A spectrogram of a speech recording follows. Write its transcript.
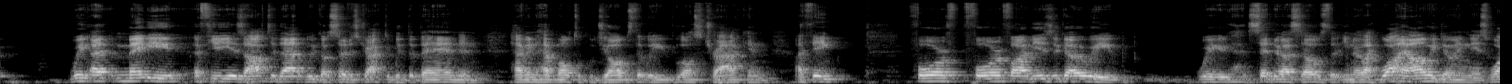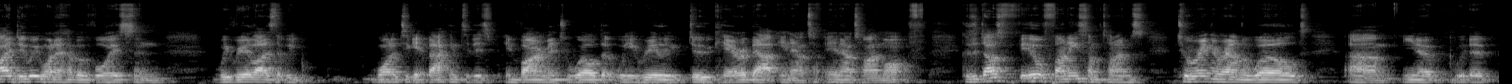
we uh, maybe a few years after that, we got so distracted with the band and having to have multiple jobs that we lost track. And I think four four or five years ago, we we said to ourselves that you know like why are we doing this? Why do we want to have a voice? And we realized that we wanted to get back into this environmental world that we really do care about in our t- in our time off. Because it does feel funny sometimes touring around the world um, you know with a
